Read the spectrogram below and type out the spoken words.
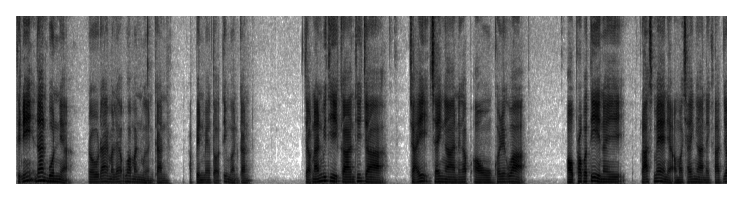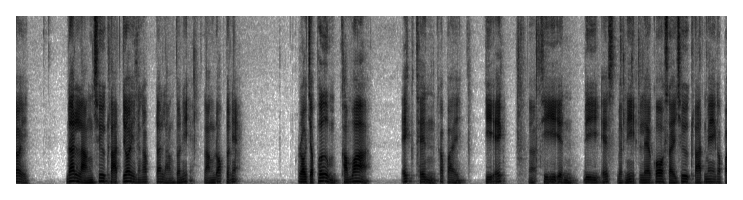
ทีนี้ด้านบนเนี่ยเราได้มาแล้วว่ามันเหมือนกันครับเป็นเมธอดที่เหมือนกัน จากนั้นวิธีการที่จะใช้ใช้งานนะครับ เอาเขาเรียกว่าเอา property ในคลาสแม่เนี่ยเอามาใช้งานในคลาสย่อย ด้านหลังชื่อคลาสย่อยนะครับ ด้านหลังตัวนี้หลังด็อกตัวเนี้ยเราจะเพิ่มคำว่า extend เข้าไป ex ten ds แบบนี้แล้วก็ใส่ชื่อคลาสแม่เข้าไป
